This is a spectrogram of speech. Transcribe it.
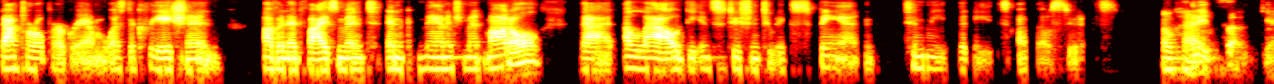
doctoral program was the creation of an advisement and management model that allowed the institution to expand to meet the needs of those students. Okay. Yeah.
